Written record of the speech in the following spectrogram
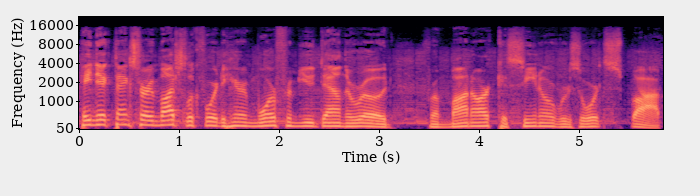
Hey, Nick, thanks very much. Look forward to hearing more from you down the road from Monarch Casino Resort Spa.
